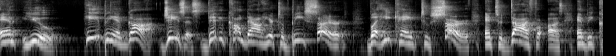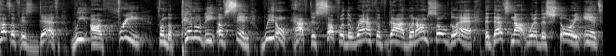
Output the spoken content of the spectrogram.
and you. He, being God, Jesus, didn't come down here to be served, but he came to serve and to die for us. And because of his death, we are free from the penalty of sin. We don't have to suffer the wrath of God. But I'm so glad that that's not where the story ends.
